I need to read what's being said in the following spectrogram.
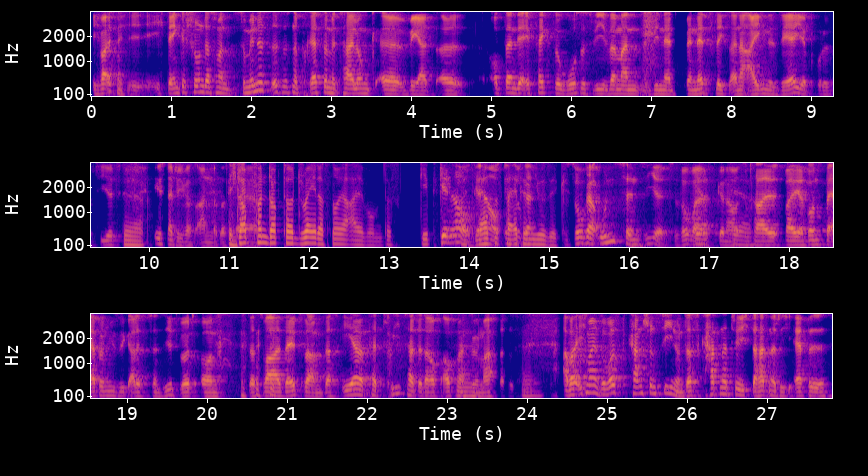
ich weiß nicht, ich denke schon, dass man, zumindest ist es eine Pressemitteilung äh, wert. Äh, ob dann der Effekt so groß ist, wie wenn man, wie Net, wenn Netflix eine eigene Serie produziert, ja. ist natürlich was anderes. Ich glaube von Dr. Dre das neue Album. Das gibt genau, als genau. erstes bei sogar, Apple Music. Sogar unzensiert, so war ja, es, genau, ja. total, weil ja sonst bei Apple Music alles zensiert wird und das war seltsam, dass er per Tweet hatte darauf aufmerksam gemacht, dass es, aber ich meine, sowas kann schon ziehen und das hat natürlich, da hat natürlich Apple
